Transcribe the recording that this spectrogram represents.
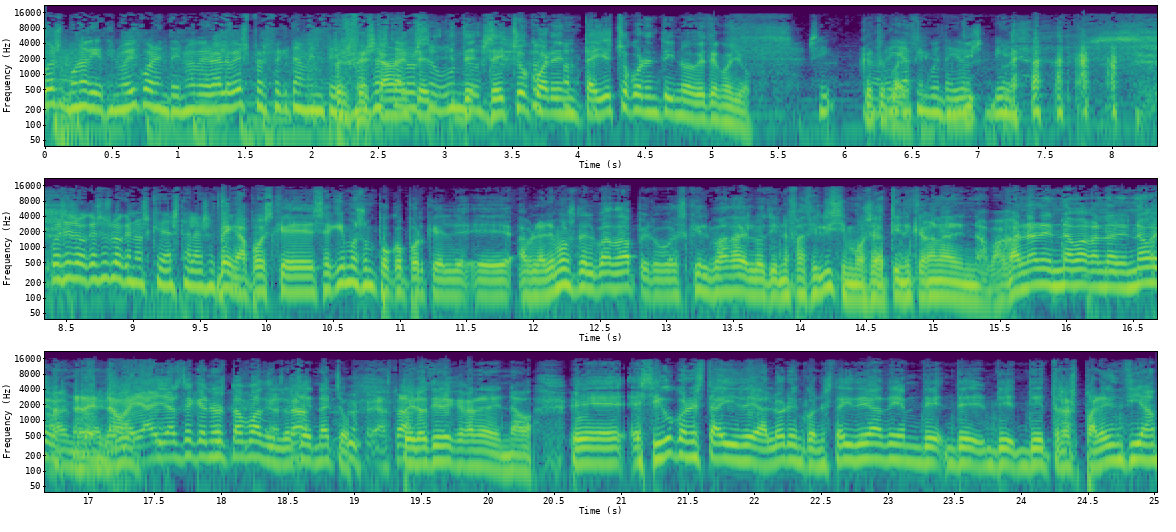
Pues bueno, 19 y 49, ahora lo ves perfectamente. Perfectamente. Hasta los de, de, hecho, 48, 49 tengo yo. Sí, ¿Qué te ya parece? 52, bien. Pues eso, que eso es lo que nos queda hasta las 8. Venga, pues que seguimos un poco porque eh, hablaremos del Bada, pero es que el Bada lo tiene facilísimo, o sea, tiene que ganar en Nava. Ganar en Nava, ganar en Nava y ganar en Nava. Ya, ya sé que no está fácil, lo sé, Nacho, pero tiene que ganar en Nava. Eh, sigo con esta idea, Loren, con esta idea de, de, de, de, transparencia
